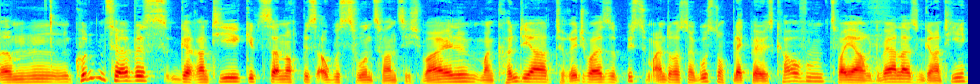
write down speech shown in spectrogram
Ähm, Kundenservice, Garantie gibt es dann noch bis August 22, weil man könnte ja theoretischweise bis zum 31. August noch Blackberries kaufen, zwei Jahre Gewährleistung, Garantie.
